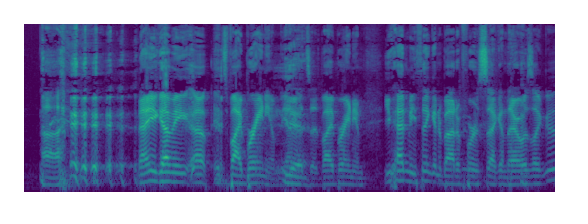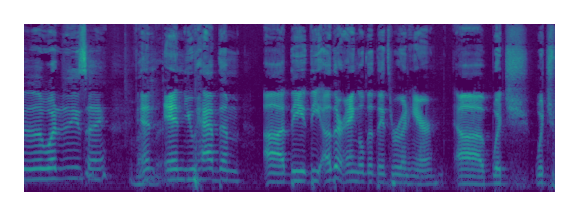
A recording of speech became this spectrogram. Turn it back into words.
now you got me. Uh, it's vibranium. Yeah, Yeah. that's it. Vibranium. You had me thinking about it for a second there. I was like, uh, what did he say? And and you have them. Uh, the the other angle that they threw in here, uh, which which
